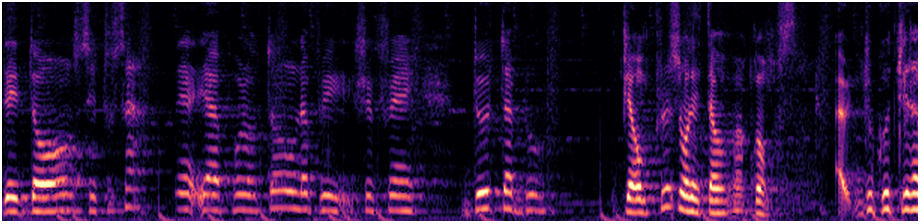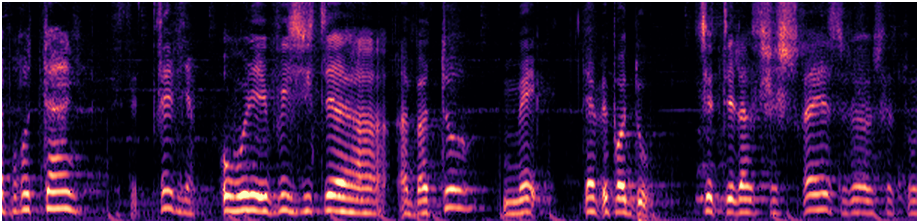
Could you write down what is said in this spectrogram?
les danses et tout ça. Il y a pas longtemps, on j'ai fait deux tableaux. Puis en plus, on était en vacances. Euh, du côté de la Bretagne, c'était très bien. On voulait visiter un, bateau, mais il n'y avait pas d'eau. C'était la sécheresse, tout,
